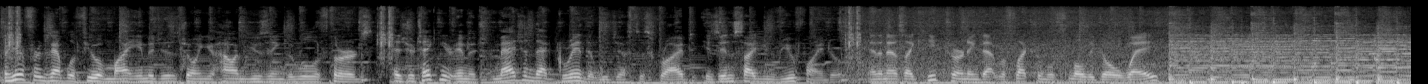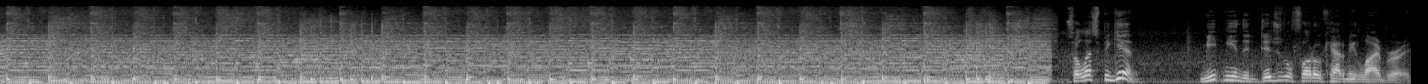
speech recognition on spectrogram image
So here, for example, a few of my images showing you how I'm using the rule of thirds. As you're taking your image, imagine that grid that we just described is inside your viewfinder. And then as I keep turning, that reflection will slowly go away. So let's begin. Meet me in the Digital Photo Academy library.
